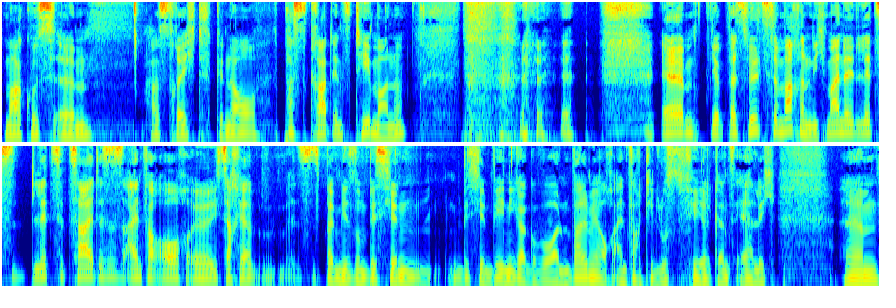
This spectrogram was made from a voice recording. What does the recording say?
Markus, ähm, hast recht, genau. Passt gerade ins Thema, ne? ähm, was willst du machen? Ich meine, letzte, letzte Zeit ist es einfach auch, äh, ich sag ja, es ist bei mir so ein bisschen, ein bisschen weniger geworden, weil mir auch einfach die Lust fehlt, ganz ehrlich. Ähm,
